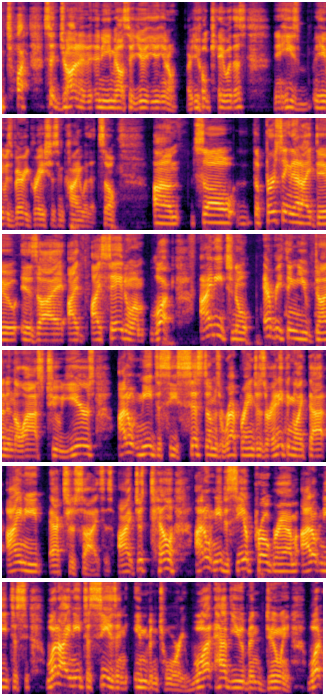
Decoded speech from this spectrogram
sent John an, an, email, said, "You, you, you know, are you okay with this?" And he's he was very gracious and kind with it. So, um, so the first thing that I do is I I I say to him, "Look, I need to know everything you've done in the last two years. I don't need to see systems, rep ranges, or anything like that. I need exercises. I just tell I don't need to see a program. I don't need to see what I need to see is an inventory. What have you been doing? What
